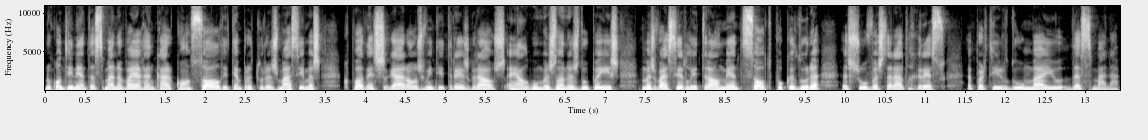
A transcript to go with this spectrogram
No continente, a semana vai arrancar com sol e temperaturas máximas que podem chegar aos 23 graus em algumas zonas do país, mas vai ser literalmente sol de pouca dura. A chuva estará de regresso a partir do meio da semana.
